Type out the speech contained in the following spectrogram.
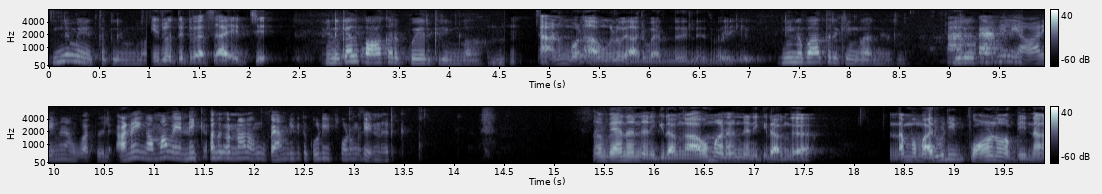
இன்னுமே ஏத்துக்கலீங்களா? இருபத்தெட்டு வருஷம் ஆயிடுச்சு. என்னைக்காவது பாக்குறதுக்கு போயிருக்கிறீங்களா? நானும் போல அவங்களும் யாரும் வந்ததில்லை இது வரைக்கும். நீங்க பாத்திருக்கீங்களா நேர்ல? அவங்க ஃபேமிலி யாரையுமே நாங்க பார்த்ததில்ல. ஆனா எங்க அம்மாவை என்னைக்காவது ஒரு நாள் அவங்க ஃபேமிலி கிட்ட கூட்டிட்டு போகணுங்கிற என்ன இருக்கு. வேணாம்னு நினைக்கிறாங்க அவமானம்னு நினைக்கிறாங்க. நம்ம மறுபடியும் போனோம் அப்படின்னா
